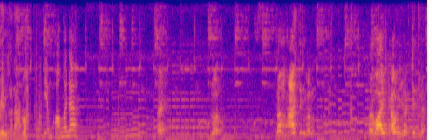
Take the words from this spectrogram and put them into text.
เหม็นขนาดวะ เตรียมของกันเด้อไปรวดน้ำหากินกันคอยวายแถวนี้ละกินเนี่ย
